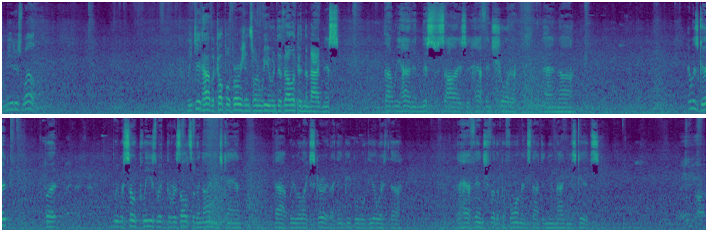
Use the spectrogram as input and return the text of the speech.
the meters well. We did have a couple versions when we were developing the Magnus that we had in this size, a half inch shorter. And uh, it was good, but we were so pleased with the results of the nine inch can that we were like, screw it. I think people will deal with the, the half inch for the performance that the new Magnus gives. you are.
